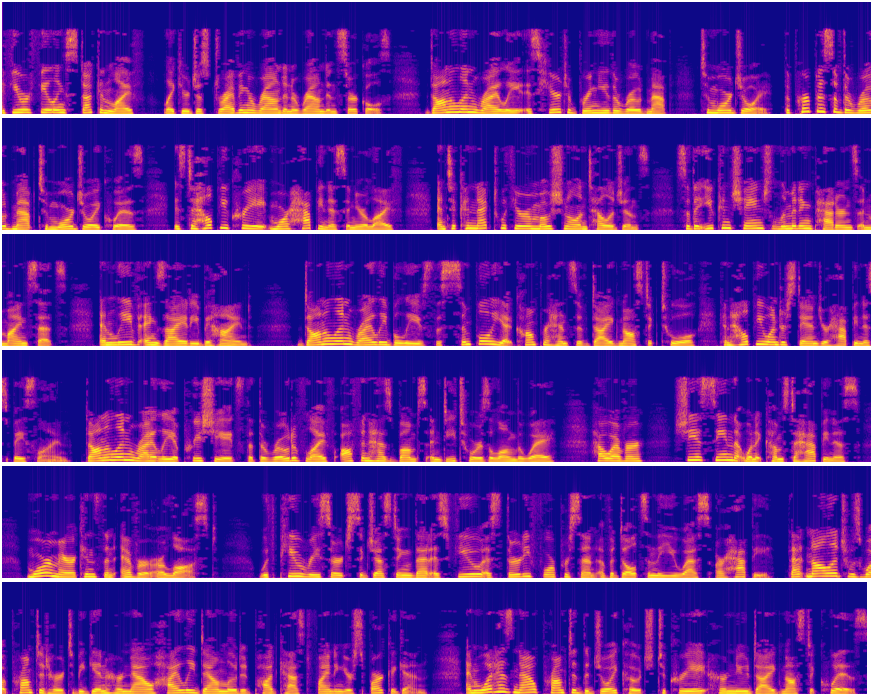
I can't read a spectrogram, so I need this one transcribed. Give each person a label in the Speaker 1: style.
Speaker 1: If you are feeling stuck in life, like you're just driving around and around in circles, Donnalynn Riley is here to bring you the roadmap to more joy. The purpose of the Roadmap to More Joy quiz is to help you create more happiness in your life and to connect with your emotional intelligence so that you can change limiting patterns and mindsets and leave anxiety behind. Donnalynn Riley believes the simple yet comprehensive diagnostic tool can help you understand your happiness baseline. Donnalynn Riley appreciates that the road of life often has bumps and detours along the way. However, she has seen that when it comes to happiness, more Americans than ever are lost with Pew Research suggesting that as few as 34% of adults in the U.S. are happy. That knowledge was what prompted her to begin her now highly downloaded podcast, Finding Your Spark Again, and what has now prompted the Joy Coach to create her new diagnostic quiz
